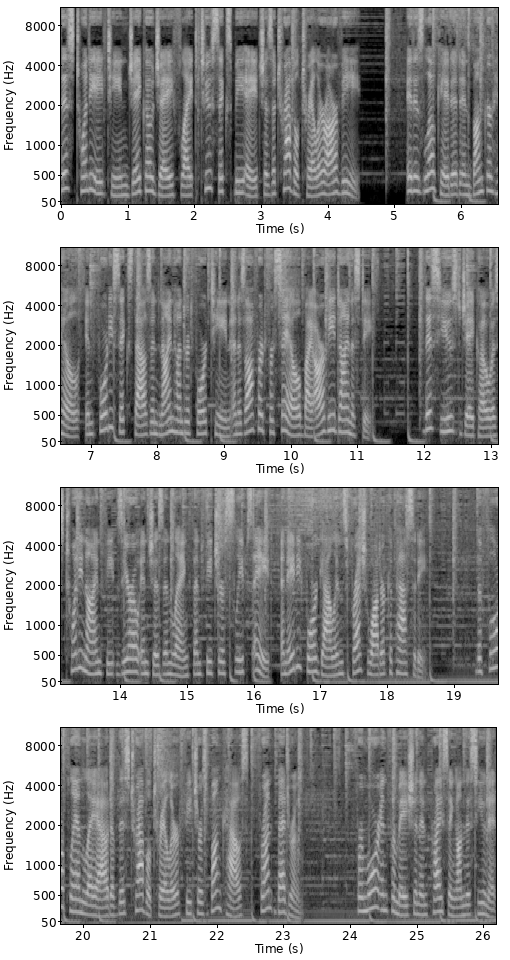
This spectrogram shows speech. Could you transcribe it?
This 2018 Jayco Jay Flight 26BH is a travel trailer RV. It is located in Bunker Hill, in 46,914 and is offered for sale by RV Dynasty. This used Jayco is 29 feet 0 inches in length and features sleeps 8, and 84 gallons fresh water capacity. The floor plan layout of this travel trailer features bunkhouse, front bedroom. For more information and pricing on this unit,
